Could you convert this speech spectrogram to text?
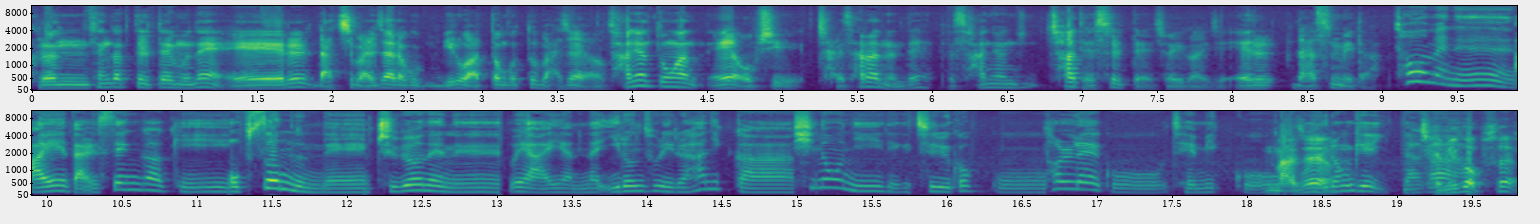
그런 생각들 때문에 애를 낳지 말자라고 미뤄왔던 것도 맞아요. 4년 동안 애 없이 잘 살았는데 4년 차 됐을 때 저희가 이제 애를 낳습니다. 처음에는 아예 날 생각이 없었는데 주변에는 왜 아이 안 낳? 이런 소리를 하니까 신혼이 되게 즐겁고 설레고 재밌고 맞아요. 뭐 이런 게 있다가 재미가 없어요.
